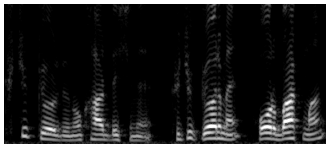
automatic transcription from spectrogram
küçük gördüğün o kardeşini küçük görmen, hor bakman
